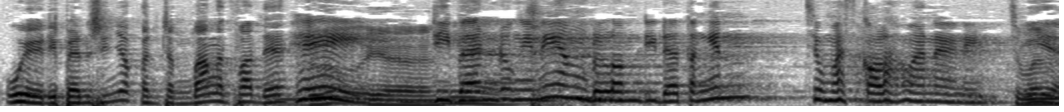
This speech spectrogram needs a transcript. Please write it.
wih di pensinya kenceng banget Fad ya. Hei, iya. di Bandung ini yang belum didatengin cuma sekolah mana nih? Cuman Iya.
